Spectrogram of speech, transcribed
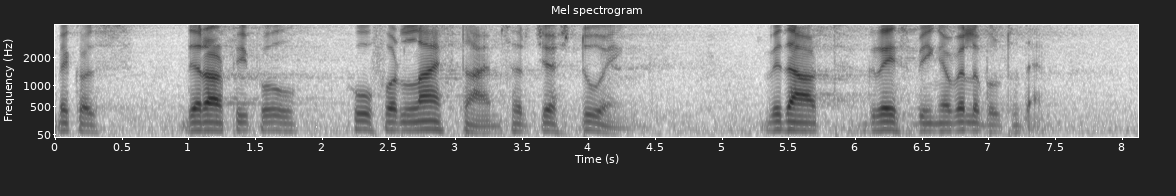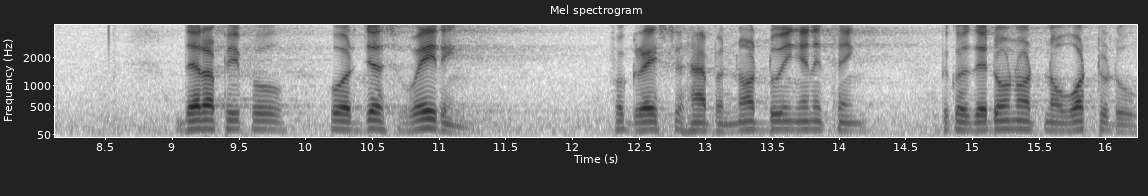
Because there are people who for lifetimes are just doing without grace being available to them. There are people who are just waiting for grace to happen, not doing anything because they do not know what to do,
